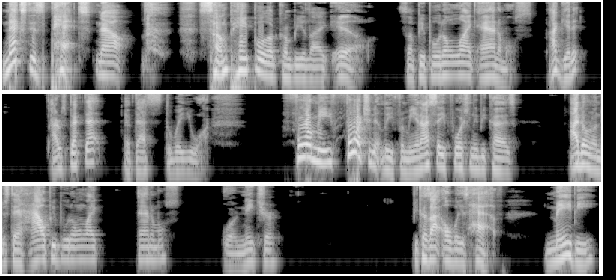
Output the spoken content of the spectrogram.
Next is pets. Now, some people are going to be like, ill. Some people don't like animals. I get it. I respect that if that's the way you are. For me, fortunately for me, and I say fortunately because I don't understand how people don't like animals or nature because I always have. Maybe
